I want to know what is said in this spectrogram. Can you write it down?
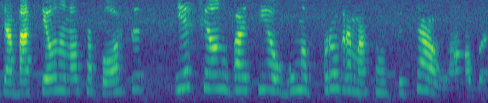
já bateu na nossa porta e esse ano vai ter alguma programação especial, Alba?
